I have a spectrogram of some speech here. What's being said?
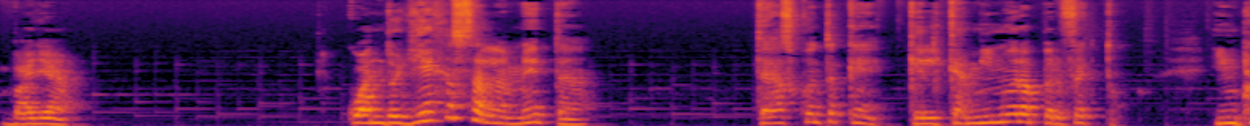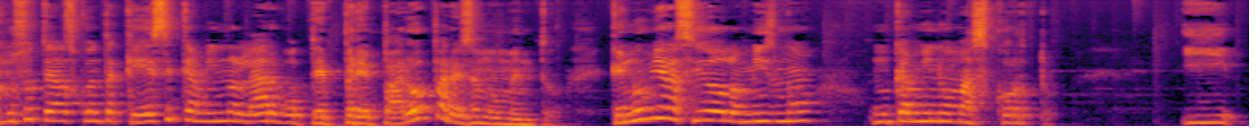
vaya, cuando llegas a la meta, te das cuenta que, que el camino era perfecto. Incluso te das cuenta que ese camino largo te preparó para ese momento. Que no hubiera sido lo mismo un camino más corto. Y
